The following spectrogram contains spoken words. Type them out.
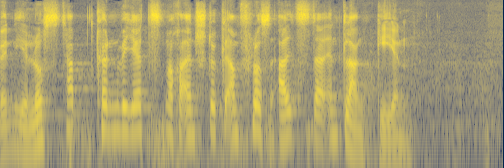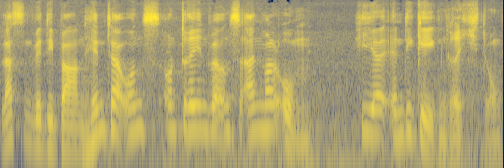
Wenn ihr Lust habt, können wir jetzt noch ein Stück am Fluss Alster entlang gehen. Lassen wir die Bahn hinter uns und drehen wir uns einmal um, hier in die Gegenrichtung.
